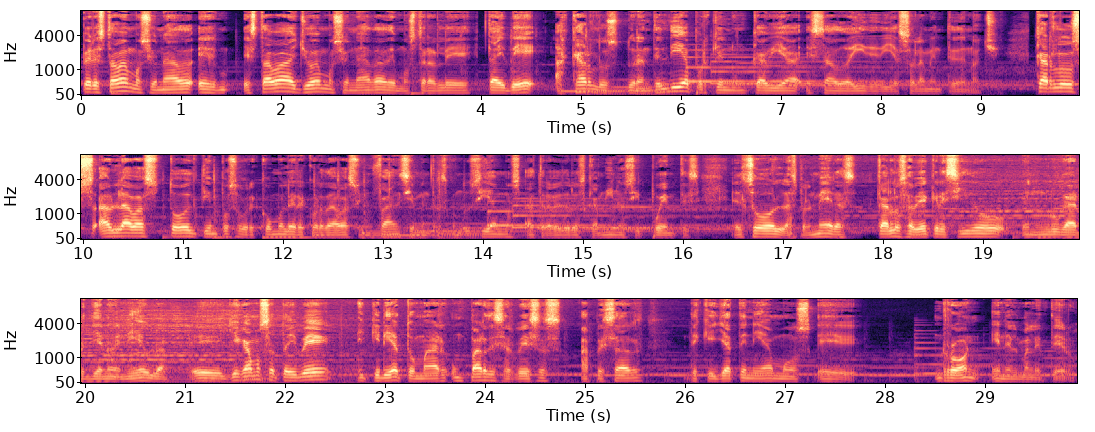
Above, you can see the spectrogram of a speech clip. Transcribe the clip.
Pero estaba emocionado, eh, estaba yo emocionada de mostrarle Taipei a Carlos durante el día porque él nunca había estado ahí de día, solamente de noche. Carlos hablaba todo el tiempo sobre cómo le recordaba su infancia mientras conducíamos a través de los caminos y puentes, el sol, las palmeras. Carlos había crecido en un lugar lleno de niebla. Eh, llegamos a Taibé y quería tomar un par de cervezas a pesar de que ya teníamos eh, ron en el maletero.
